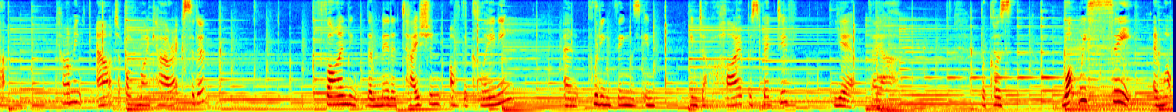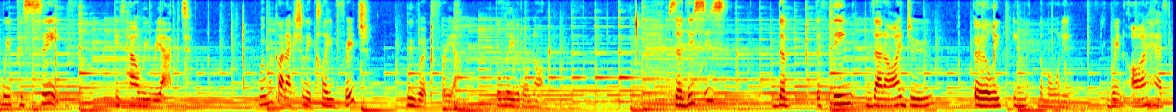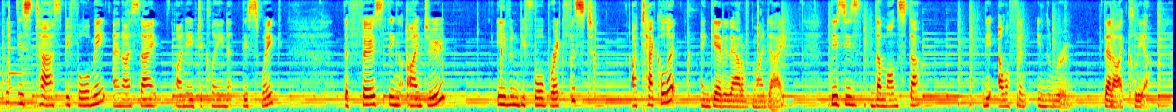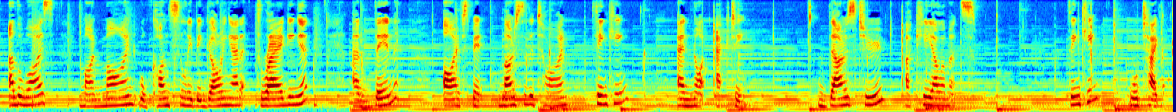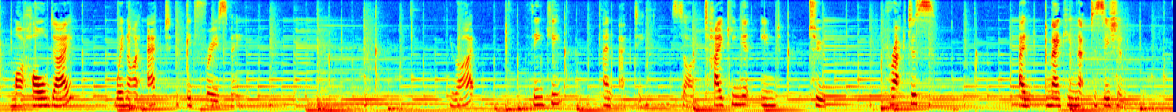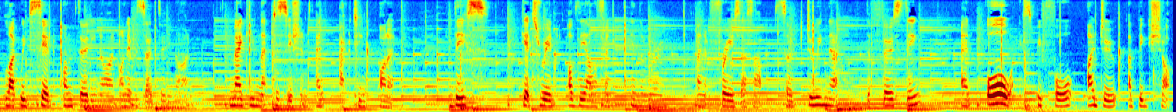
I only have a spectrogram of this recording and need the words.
But coming out of my car accident, finding the meditation of the cleaning and putting things in into higher perspective, yeah, they are. Because what we see and what we perceive is how we react. When we've got actually a clean fridge, we work freer, believe it or not. So this is the the thing that I do early in the morning when I have put this task before me and I say I need to clean it this week. The first thing I do, even before breakfast, I tackle it and get it out of my day. This is the monster, the elephant in the room that I clear. Otherwise, my mind will constantly be going at it, dragging it, and then I've spent most of the time thinking and not acting. Those two are key elements. Thinking will take my whole day. When I act, it frees me. You right? Thinking and acting. So taking it into practice and making that decision like we said on 39, on episode 39, making that decision and acting on it. This gets rid of the elephant in the frees us up. So, doing that the first thing and always before I do a big shop.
